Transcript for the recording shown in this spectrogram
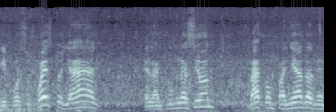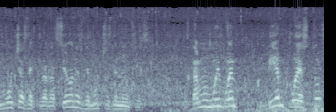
y por supuesto ya la impugnación va acompañada de muchas declaraciones, de muchas denuncias. Estamos muy buen, bien puestos,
